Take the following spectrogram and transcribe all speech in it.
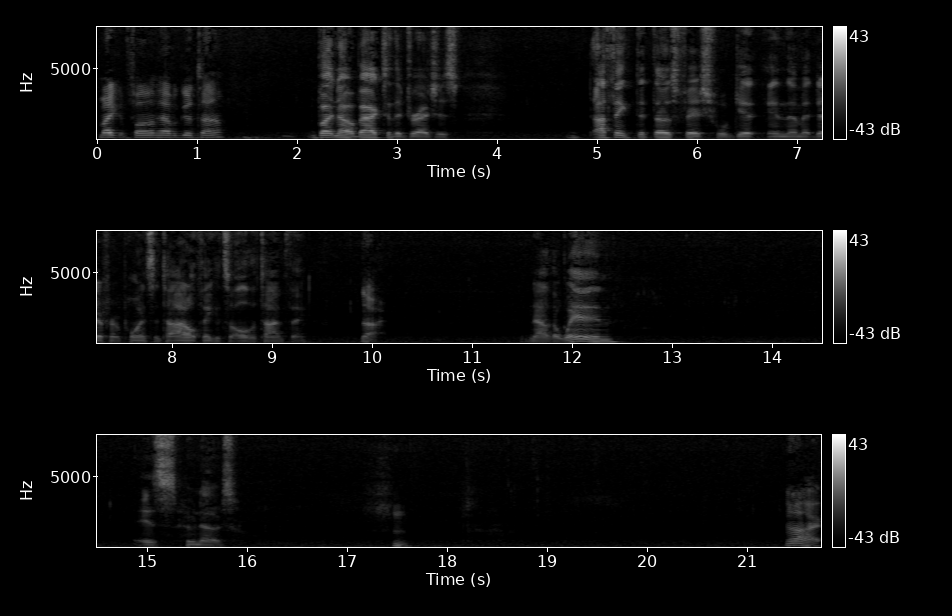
Make it fun, have a good time. But no, back to the dredges. I think that those fish will get in them at different points in time. I don't think it's all the time thing. No. Now the wind is who knows. Hmm. All right.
